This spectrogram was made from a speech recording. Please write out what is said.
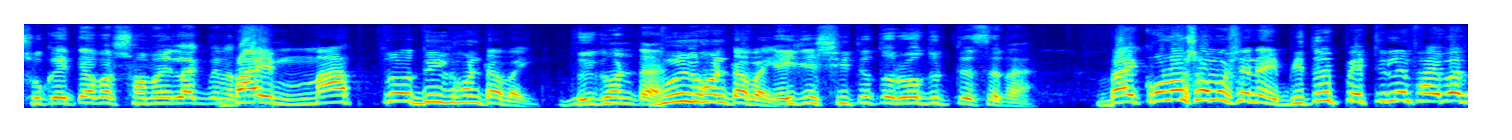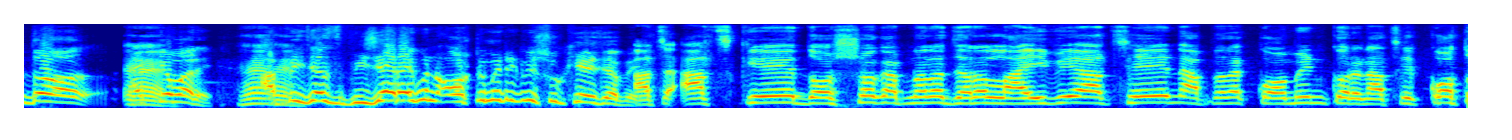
শুকাইতে আবার সময় লাগবে না? ভাই মাত্র দুই ঘণ্টা ভাই। দুই ঘণ্টা? দুই ঘণ্টা ভাই। এই যে শীতে তো রোদ উঠতেছে না। ভাই কোনো সমস্যা নেই। ভিতরে পেট্রোলিয়াম ফাইবার দেওয়া হ্যাঁ, একেবারে। হ্যাঁ, আপনি হ্যাঁ। জাস্ট ভিজা রাখবেন অটোমেটিকলি শুকিয়ে যাবে। আচ্ছা আজকে দর্শক আপনারা যারা লাইভে আছেন আপনারা কমেন্ট করেন আজকে কত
